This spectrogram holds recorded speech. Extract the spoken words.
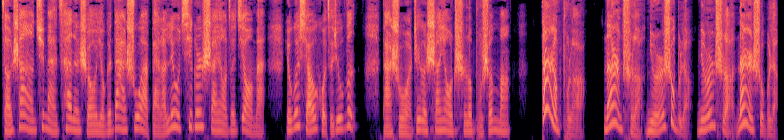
早上啊，去买菜的时候，有个大叔啊，摆了六七根山药在叫卖。有个小伙子就问大叔：“这个山药吃了补肾吗？”“当然补了，男人吃了女人受不了，女人吃了男人受不了，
